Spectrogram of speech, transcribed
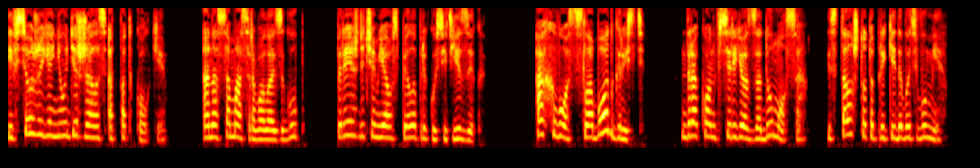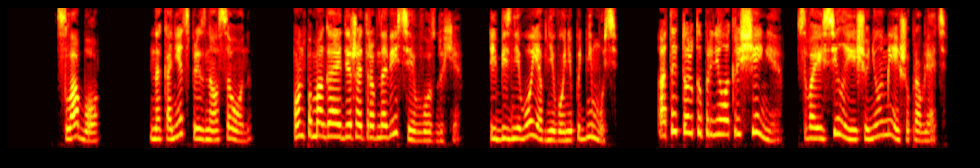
И все же я не удержалась от подколки. Она сама сорвалась с губ, прежде чем я успела прикусить язык. А хвост слабо отгрызть? Дракон всерьез задумался и стал что-то прикидывать в уме. Слабо. Наконец признался он. Он помогает держать равновесие в воздухе, и без него я в него не поднимусь. А ты только приняла крещение, своей силой еще не умеешь управлять.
